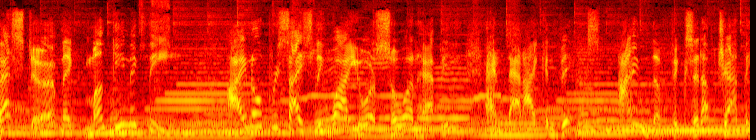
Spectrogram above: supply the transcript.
Sylvester McMonkey McBean. I know precisely why you're so unhappy, and that I can fix. I'm the fix it up chappie.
